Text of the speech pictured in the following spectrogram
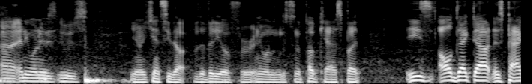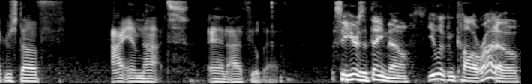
Uh, Uh, anyone who's, who's, you know, you can't see the the video for anyone listening to the pubcast, but he's all decked out in his Packer stuff. I am not, and I feel bad. See, here's the thing, though. You live in Colorado,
